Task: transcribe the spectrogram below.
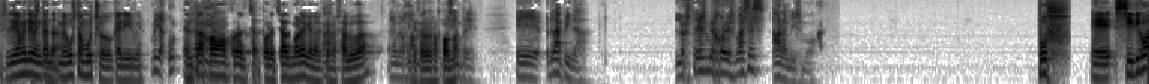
Estéticamente me encanta, me gusta mucho Kyrie Irving. Mira, Entra Juan por el, chat, por el chat, More, que nos, que nos saluda. Eh, rápida. Los tres mejores bases ahora mismo. Puf. Eh, si digo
